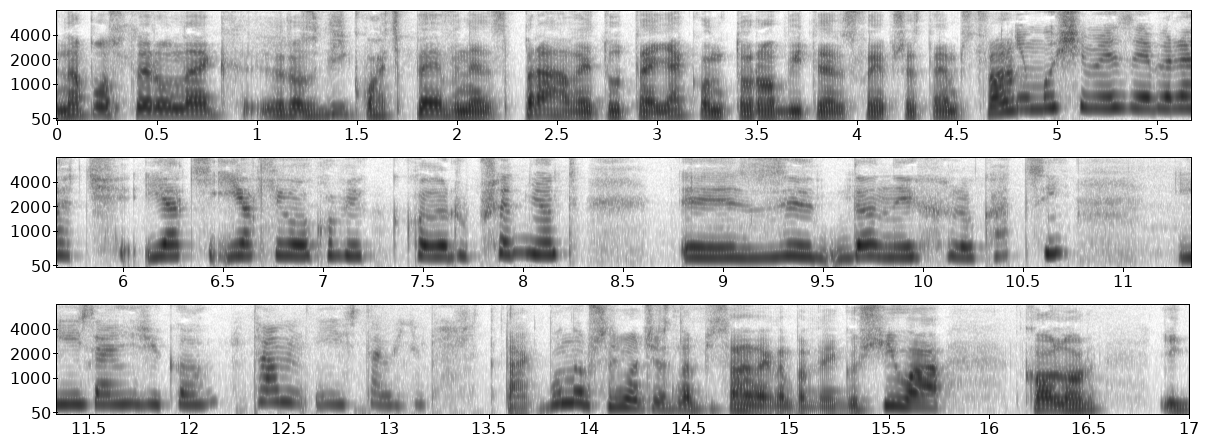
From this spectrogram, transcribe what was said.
na posterunek, rozwikłać pewne sprawy tutaj, jak on to robi, te swoje przestępstwa. I musimy zebrać jak, jakiegokolwiek koloru przedmiot y, z danych lokacji i zanieść go tam i stawić na plażetkę. Tak, bo na przedmiocie jest napisane tak naprawdę jego siła, kolor i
